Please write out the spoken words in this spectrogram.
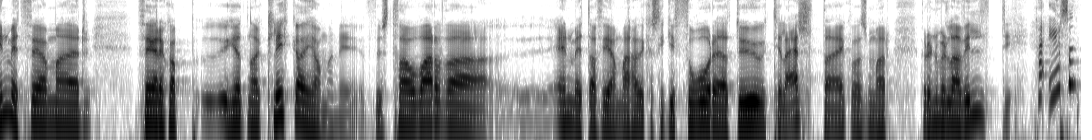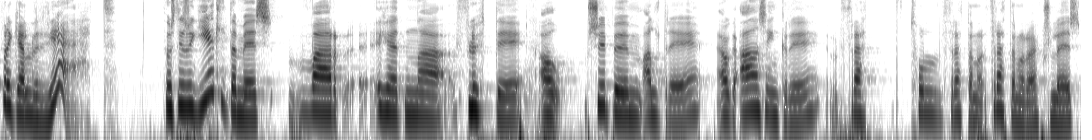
einmitt þegar maður þegar eitthvað hérna, klikkaði hjá manni, þú veist, þá var það einmitt af því að maður hafði kannski ekki þórið að dug til að elta eitthvað sem maður raunverulega vildi. Það er samt bara ekki alveg rétt. Þú veist, eins og ég til dæmis var hérna flutti á svipuðum aldri, aðeins yngri, 12-13 ára, 13 ára ekki svoleiðis,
